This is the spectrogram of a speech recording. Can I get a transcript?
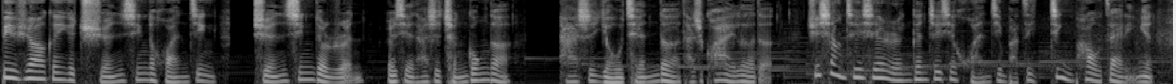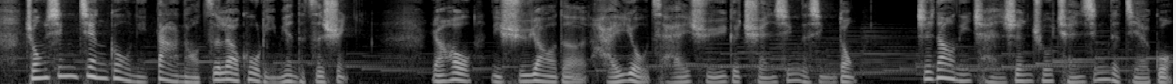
必须要跟一个全新的环境、全新的人，而且他是成功的，他是有钱的，他是快乐的。去向这些人跟这些环境，把自己浸泡在里面，重新建构你大脑资料库里面的资讯，然后你需要的还有采取一个全新的行动，直到你产生出全新的结果。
